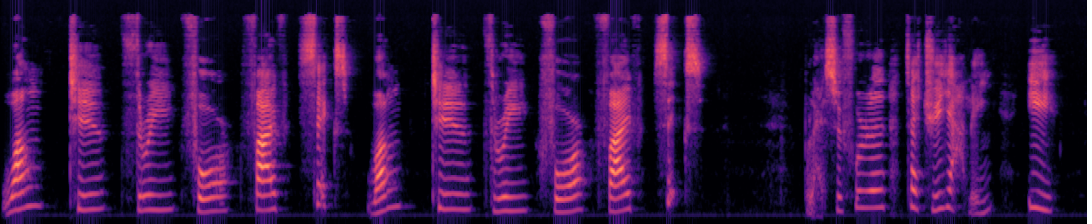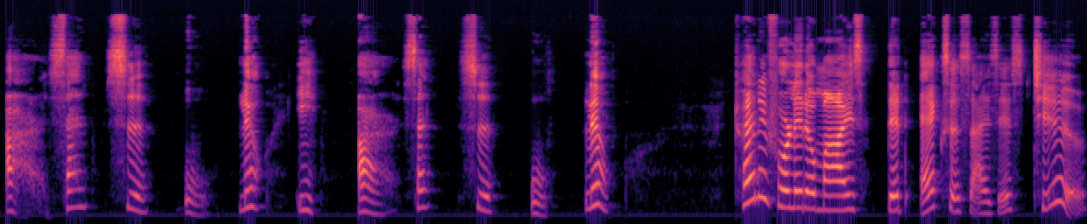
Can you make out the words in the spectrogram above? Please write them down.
One, two, three, four, five, six. One, two, three, four, five, six. 布莱斯夫人在举哑铃，一、二、三、四、五、六，一、 二、三、四、五、六。Twenty-four little mice did exercises too。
